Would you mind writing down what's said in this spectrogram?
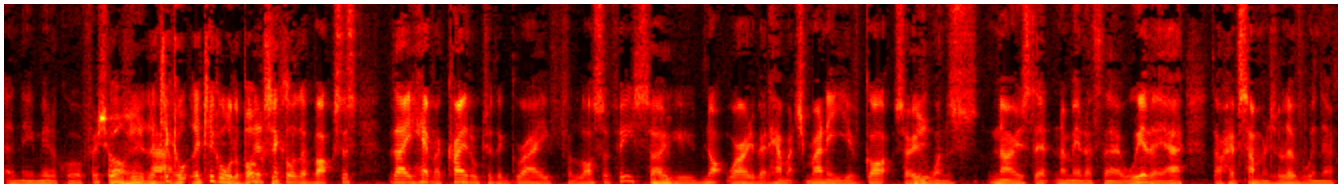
in their medical officials. Oh, yeah, they tick, Um, all, they tick all the boxes. they tick all the boxes. They have a cradle to the grave philosophy, so Mm-hmm. you're not worried about how much money you've got. So everyone knows that no matter if they're where they are, they'll have someone to live when they're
